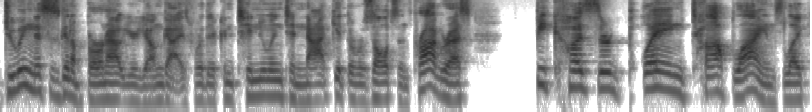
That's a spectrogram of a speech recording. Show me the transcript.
Doing this is going to burn out your young guys where they're continuing to not get the results and progress because they're playing top lines. Like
